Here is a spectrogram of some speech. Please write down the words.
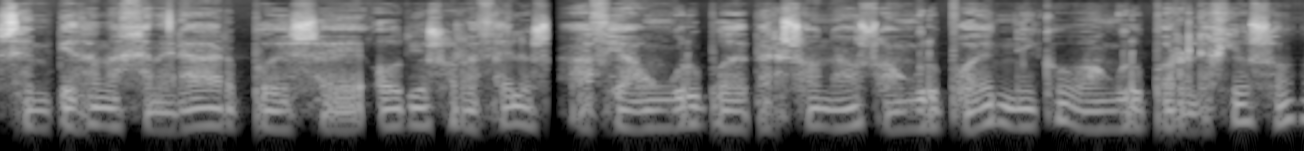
se empiezan a generar pues eh, odios o recelos hacia un grupo de personas o a un grupo étnico o a un grupo religioso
